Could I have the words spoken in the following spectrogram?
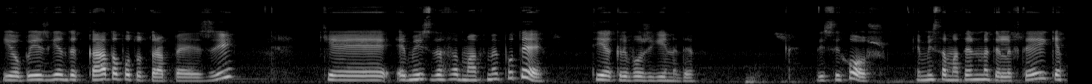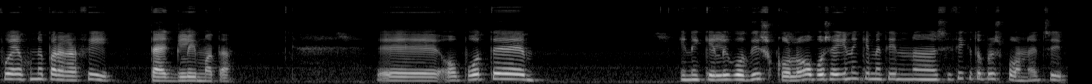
οι οποίες γίνονται κάτω από το τραπέζι και εμείς δεν θα μάθουμε ποτέ τι ακριβώς γίνεται. Δυστυχώς, εμείς θα μαθαίνουμε τελευταίοι και αφού έχουν παραγραφεί τα εγκλήματα. Ε, οπότε είναι και λίγο δύσκολο, όπως έγινε και με την ε, συνθήκη των Πρεσπών, έτσι.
